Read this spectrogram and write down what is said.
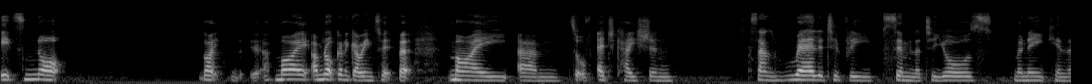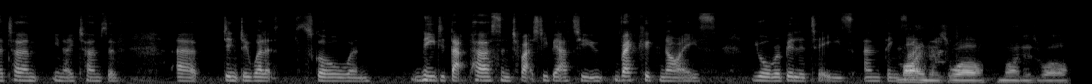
it's not like my i'm not going to go into it but my um, sort of education sounds relatively similar to yours monique in the term you know terms of uh, didn't do well at school and needed that person to actually be able to recognize your abilities and things mine like as well mine as well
